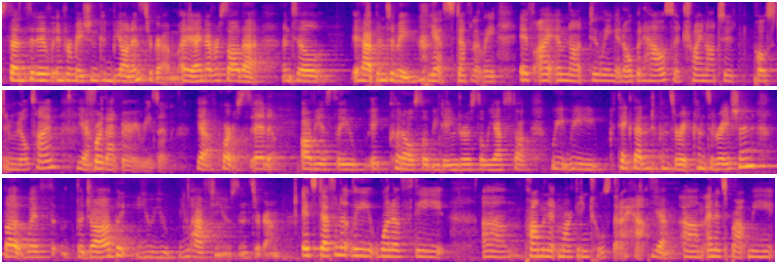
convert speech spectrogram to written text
sensitive information can be on instagram I, I never saw that until it happened to me Yes, definitely. If I am not doing an open house, I try not to post in real time Yeah. for that very reason. Yeah, of course. And obviously, it could also be dangerous. So we have to talk. We, we take that into considera- consideration. But with the job, you, you, you have to use Instagram. It's definitely one of the um, prominent marketing tools that I have. Yeah. Um, and it's brought me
